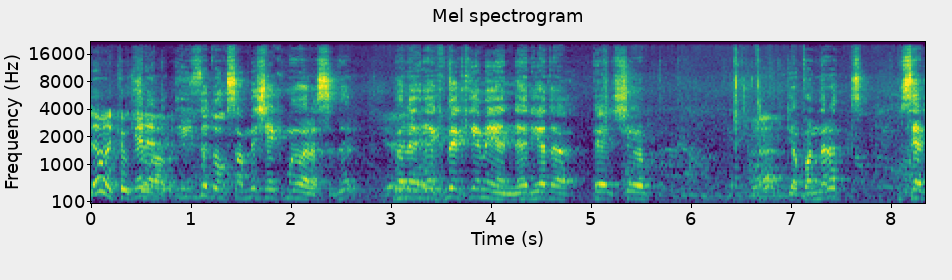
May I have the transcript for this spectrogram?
Değil mi Köksal abi? Genellikle %95 ekmek arasıdır. Böyle ekmek yemeyenler ya da pek şey yok yapanlara ser,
